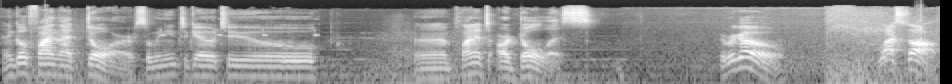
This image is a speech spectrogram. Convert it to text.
and go find that door. So we need to go to uh, planet Ardolus. Here we go. Blast off.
